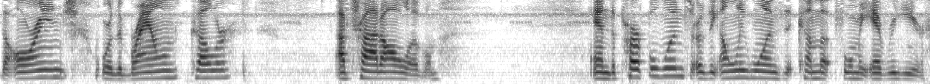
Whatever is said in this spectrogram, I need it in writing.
the orange, or the brown color. I've tried all of them. And the purple ones are the only ones that come up for me every year.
